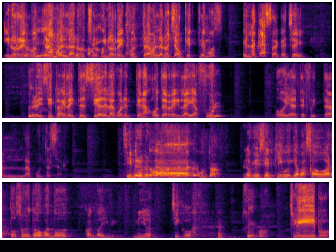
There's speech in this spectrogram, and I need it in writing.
Y nos reencontramos en la noche. Y nos reencontramos en la noche, aunque estemos en la casa, ¿cachai? Pero insisto, que la intensidad de la cuarentena o te arregláis a full, o ya te fuiste a la punta del cerro. Sí, pero es verdad. pregunta lo que decía el Kiwi, que ha pasado harto, sobre todo cuando, cuando hay niños chicos. Sí, pues. Sí, pues.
